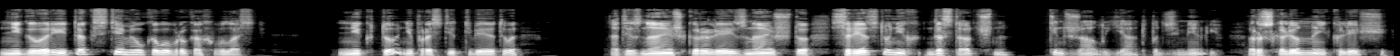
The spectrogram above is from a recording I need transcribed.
Не говори так с теми, у кого в руках власть. Никто не простит тебе этого. А ты знаешь королей, знаешь, что средств у них достаточно. Кинжал, яд, подземелье, раскаленные клещи.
